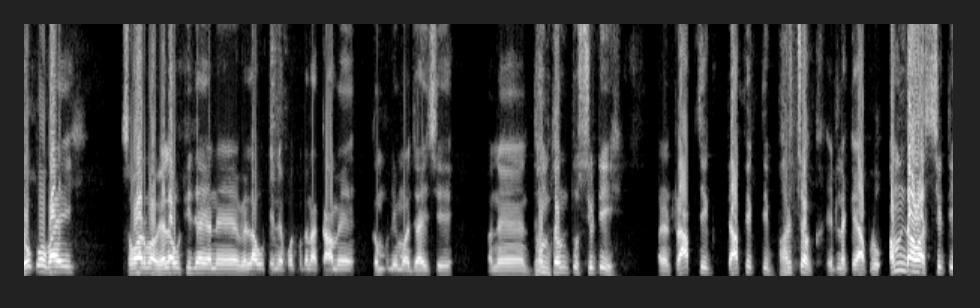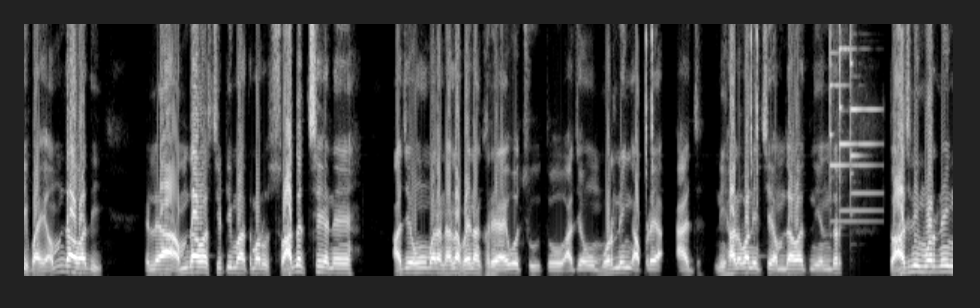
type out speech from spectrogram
લોકો ભાઈ સવારમાં વહેલા ઉઠી જાય અને વહેલા ઉઠીને પોતપોતાના કામે કંપનીમાં જાય છે અને ધમધમતું સિટી અને ટ્રાફિક, ટ્રાફિકથી ભરચક એટલે કે આપણું અમદાવાદ સિટી ભાઈ, અમદાવાદી એટલે આ અમદાવાદ સિટીમાં તમારું સ્વાગત છે અને આજે હું મારા નાના ભાઈના ઘરે આવ્યો છું. તો આજે હું મોર્નિંગ આપણે આજ નિહાળવાની છે અમદાવાદની અંદર. તો આજની મોર્નિંગ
